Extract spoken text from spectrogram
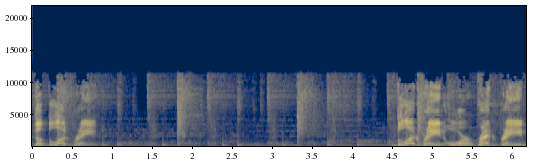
The Blood Rain Blood rain or red rain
